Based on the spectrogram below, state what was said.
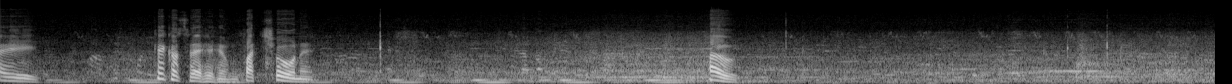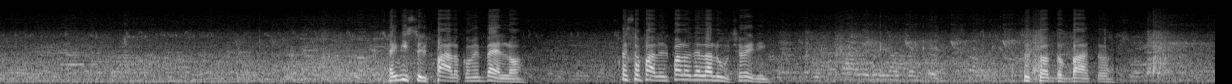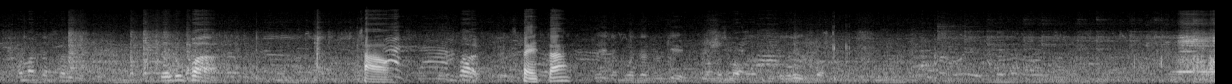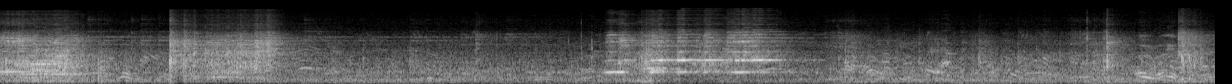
Ehi, che cos'è? Un faccione? Oh. Hai visto il palo com'è bello? Questo palo è il palo della luce, vedi? Tutto addobbato. Ciao. Aspetta. Oh, yeah.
